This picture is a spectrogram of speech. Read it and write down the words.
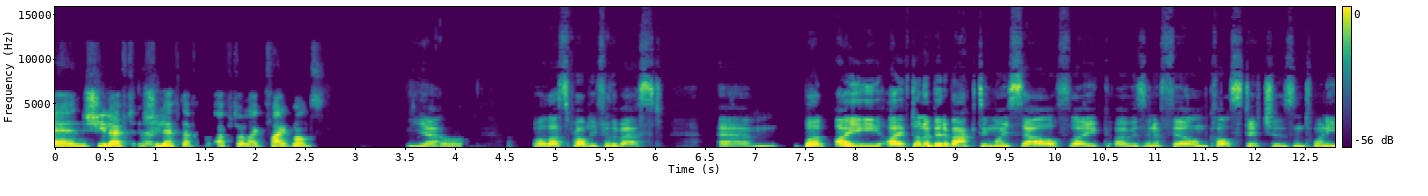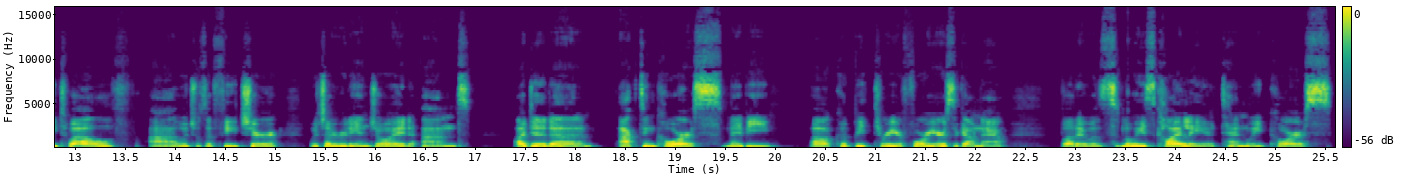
and she left. She left after, after like five months. Yeah. So Well, that's probably for the best. Um, but I I've done a bit of acting myself. Like I was in a film called Stitches in 2012, uh, Mhm. which was a feature which I really enjoyed, and I did an acting course maybe oh it could be three or four years ago now, but it was Louise Kiely, a 10 week course,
